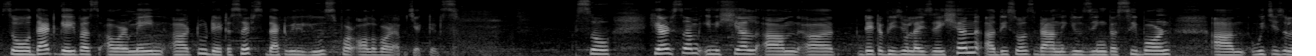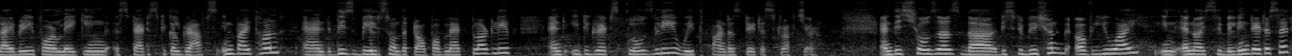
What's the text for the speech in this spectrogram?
So that gave us our main uh, two datasets that we'll use for all of our objectives. So here's some initial um, uh, data visualization. Uh, this was done using the Seaborn, um, which is a library for making statistical graphs in Python. And this builds on the top of Matplotlib and integrates closely with Pandas data structure. And this shows us the distribution of UI in NYC building dataset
